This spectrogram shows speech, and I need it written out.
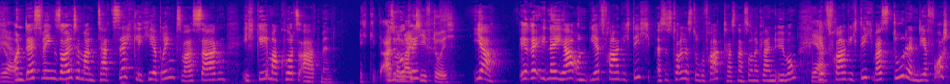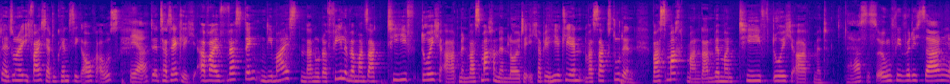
Ja. Und deswegen sollte man tatsächlich, hier bringt's was, sagen, ich gehe mal kurz atmen. Ich atme Also mal wirklich- tief durch. Ja, irre- na ja, und jetzt frage ich dich, es ist toll, dass du gefragt hast nach so einer kleinen Übung. Ja. Jetzt frage ich dich, was du denn dir vorstellst. Oder ich weiß ja, du kennst dich auch aus. Ja. D- Tatsächlich. Aber was denken die meisten dann oder viele, wenn man sagt, tief durchatmen? Was machen denn Leute? Ich habe ja hier Klienten. Was sagst du denn? Was macht man dann, wenn man tief durchatmet? Ja, es ist irgendwie, würde ich sagen,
